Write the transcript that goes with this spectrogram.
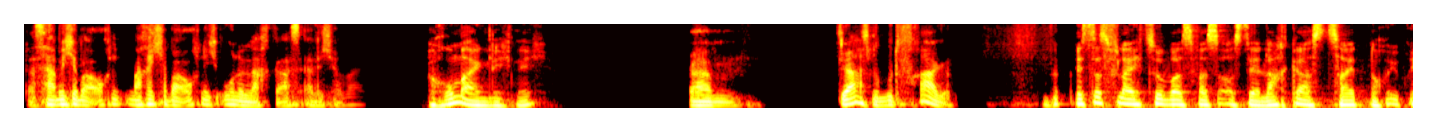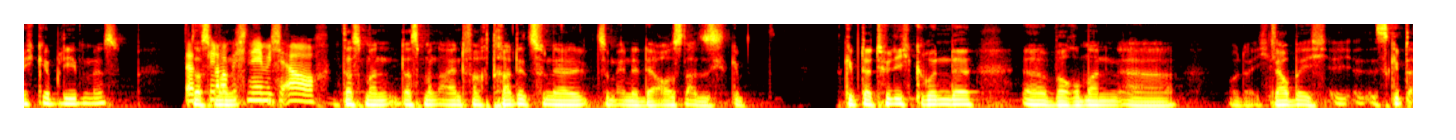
Das habe ich aber auch, mache ich aber auch nicht ohne Lachgas, ehrlicherweise. Warum eigentlich nicht? Ähm, ja, ist eine gute Frage. Ist das vielleicht sowas, was aus der Lachgaszeit noch übrig geblieben ist? Das glaube ich nämlich auch. Dass man, dass man einfach traditionell zum Ende der Ausleitung, also es gibt, es gibt natürlich Gründe, äh, warum man, äh, oder ich glaube, ich, es gibt,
